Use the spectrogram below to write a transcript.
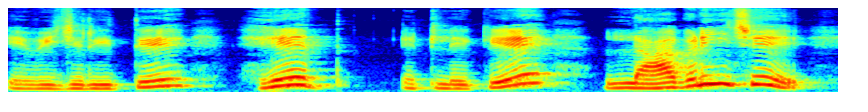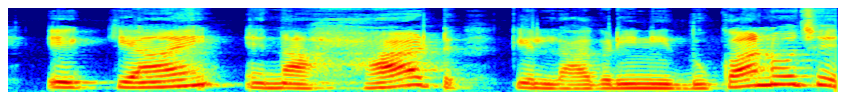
એવી જ રીતે હેત એટલે કે લાગણી છે એ ક્યાંય એના હાટ કે લાગણીની દુકાનો છે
